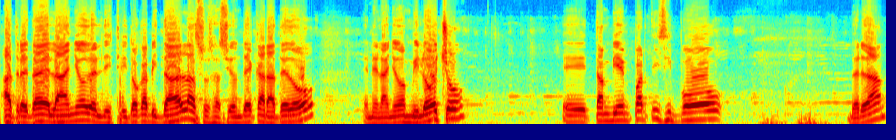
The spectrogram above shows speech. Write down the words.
atleta del año del Distrito Capital, Asociación de Karate Do en el año 2008 eh, también participó, ¿verdad?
